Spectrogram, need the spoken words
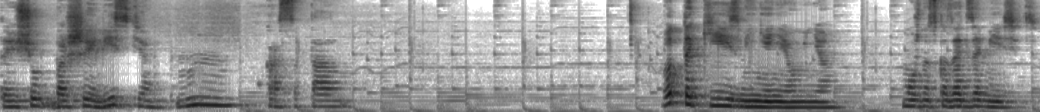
Да еще большие листья. М-м, красота. Вот такие изменения у меня, можно сказать, за месяц.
